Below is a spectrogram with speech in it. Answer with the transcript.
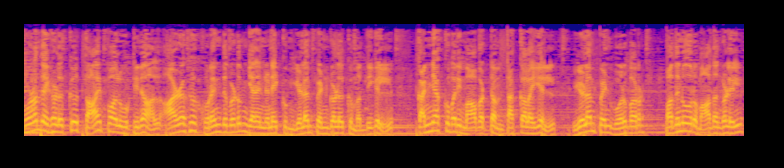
குழந்தைகளுக்கு தாய்ப்பால் ஊட்டினால் அழகு குறைந்துவிடும் என நினைக்கும் இளம் பெண்களுக்கு மத்தியில் கன்னியாகுமரி மாவட்டம் தக்கலையில் இளம்பெண் ஒருவர் பதினோரு மாதங்களில்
